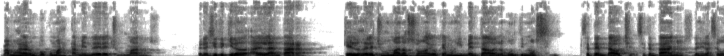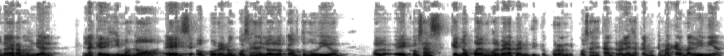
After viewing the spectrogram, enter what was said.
Vamos a hablar un poco más también de derechos humanos. Pero en sí te quiero adelantar que los derechos humanos son algo que hemos inventado en los últimos 70, 70 años, desde la Segunda Guerra Mundial, en la que dijimos, no, ocurrieron cosas en el holocausto judío, eh, cosas que no podemos volver a permitir que ocurran cosas de esta naturaleza. Tenemos que marcar una línea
